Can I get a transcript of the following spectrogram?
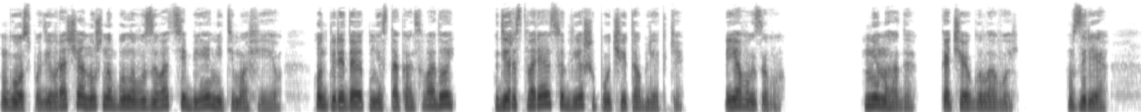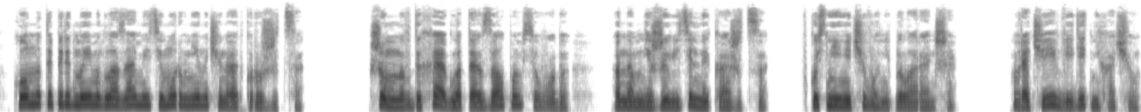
Господи, врача нужно было вызывать себе, а не Тимофею. Он передает мне стакан с водой, где растворяются две шипучие таблетки. Я вызову. Не надо, качаю головой. Зря. Комната перед моими глазами, и Тимур в ней начинает кружиться. Шумно вдыхаю, глотаю залпом всю воду. Она мне живительной кажется. Вкуснее ничего не пила раньше. Врачей видеть не хочу.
